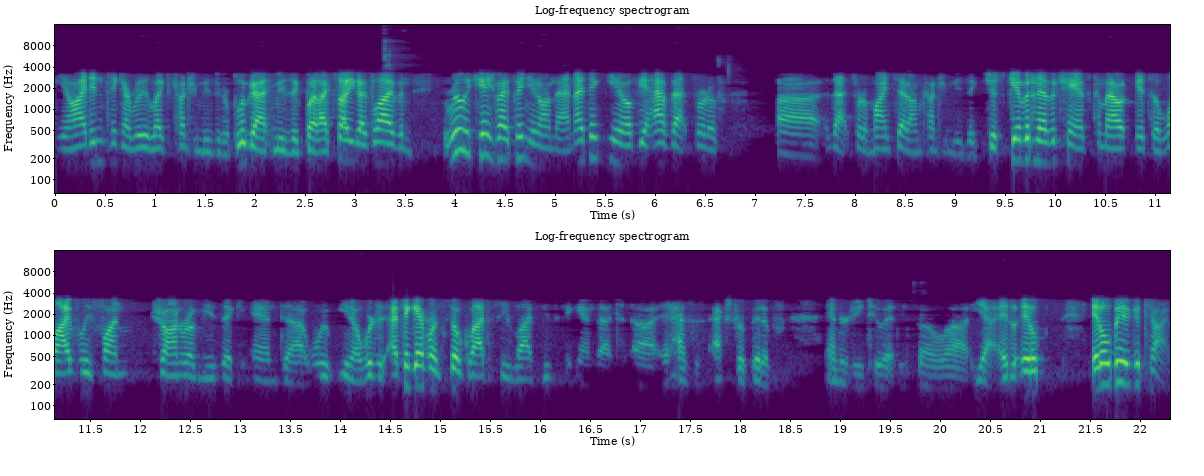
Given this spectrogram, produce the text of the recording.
you know, I didn't think I really liked country music or bluegrass music, but I saw you guys live and it really changed my opinion on that. And I think you know, if you have that sort of uh, that sort of mindset on country music, just give it another chance. Come out. It's a lively, fun genre of music, and uh, we, you know, we're. I think everyone's so glad to see live music again that uh, it has this extra bit of energy to it. And so, uh, yeah, it, it'll it'll be a good time.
